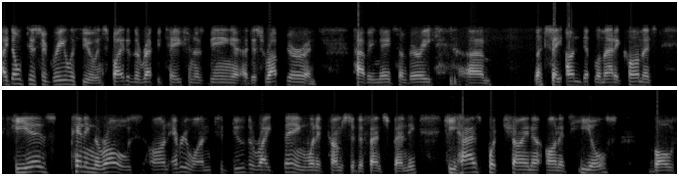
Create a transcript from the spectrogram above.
I don't disagree with you. In spite of the reputation as being a, disruptor and having made some very, um, let's say, undiplomatic comments, he is pinning the rose on everyone to do the right thing when it comes to defense spending. He has put China on its heels, both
